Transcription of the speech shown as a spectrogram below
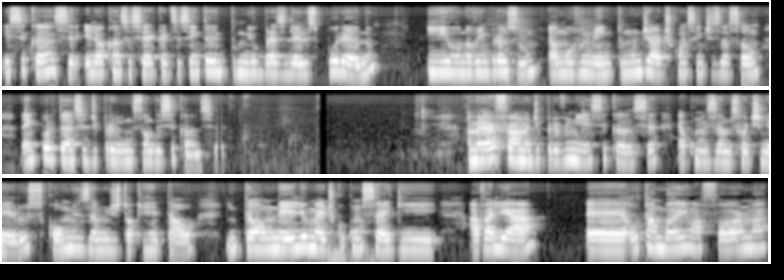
Esse câncer, ele alcança cerca de 68 mil brasileiros por ano, e o Novembro Azul é um movimento mundial de conscientização da importância de prevenção desse câncer. A melhor forma de prevenir esse câncer é com exames rotineiros, como o exame de toque retal. Então, nele o médico consegue avaliar é, o tamanho, a forma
